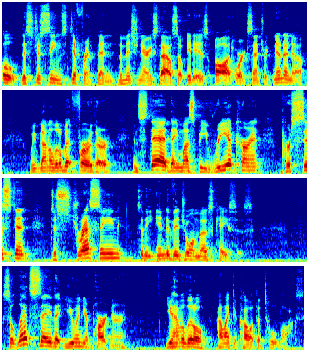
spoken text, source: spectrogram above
oh, this just seems different than the missionary style, so it is odd or eccentric. No, no, no. We've gone a little bit further Instead, they must be reoccurrent, persistent, distressing to the individual in most cases. So let's say that you and your partner, you have a little, I like to call it the toolbox.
